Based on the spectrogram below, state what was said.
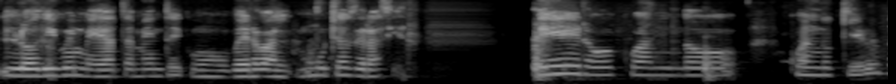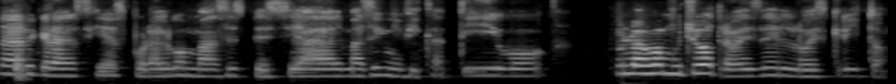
lo digo inmediatamente como verbal, muchas gracias. Pero cuando, cuando quiero dar gracias por algo más especial, más significativo, lo hago mucho a través de lo escrito.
